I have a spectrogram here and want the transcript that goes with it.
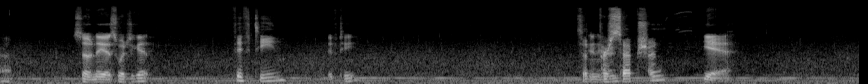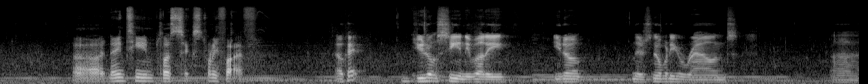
Oh. So, Naas, what'd you get? Fifteen. 15? Is it Anything? perception? Yeah. Uh, 19 plus 6, 25. Okay. You don't see anybody. You don't. There's nobody around. Uh,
